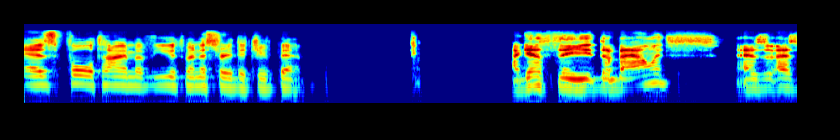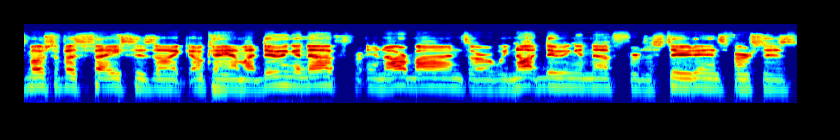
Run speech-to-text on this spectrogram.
as full-time of youth ministry that you've been I guess the the balance as as most of us face is like, okay, am I doing enough in our minds? Or are we not doing enough for the students versus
